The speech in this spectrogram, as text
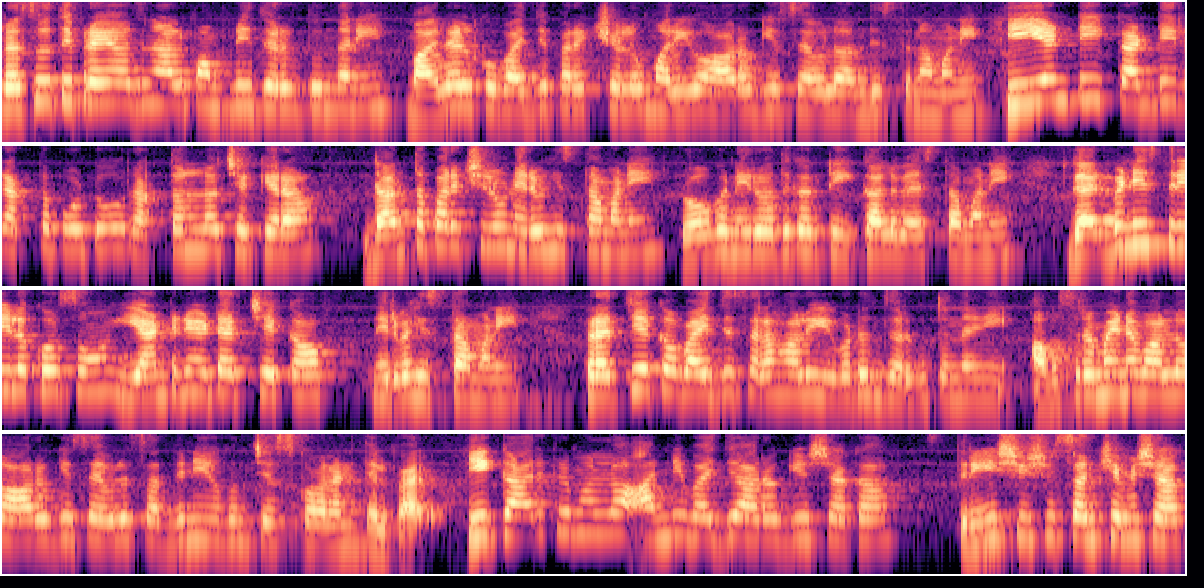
ప్రసూతి ప్రయోజనాల పంపిణీ జరుగుతుందని మహిళలకు వైద్య పరీక్షలు మరియు ఆరోగ్య సేవలు అందిస్తున్నామని ఈఎన్టీ కంటి రక్తపోటు రక్తంలో చక్కెర దంత పరీక్షలు నిర్వహిస్తామని రోగ నిరోధక టీకాలు వేస్తామని గర్భిణీ స్త్రీల కోసం యాంటినేటర్ చెక్ నిర్వహిస్తామని ప్రత్యేక వైద్య సలహాలు ఇవ్వడం జరుగుతుందని అవసరమైన వాళ్ళు ఆరోగ్య సేవలు సద్వినియోగం చేసుకోవాలని తెలిపారు. ఈ కార్యక్రమంలో అన్ని వైద్య ఆరోగ్య శాఖ స్త్రీ శిశు సంక్షేమ శాఖ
